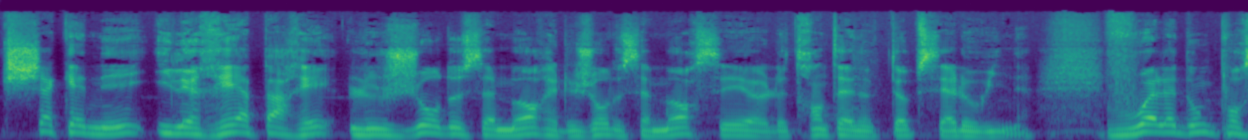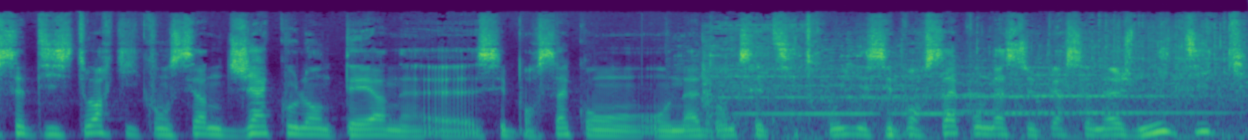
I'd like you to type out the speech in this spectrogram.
Chaque année, il réapparaît le jour de sa mort et le jour de sa mort, c'est le 31 octobre, c'est Halloween. Voilà donc pour cette histoire qui concerne Jack aux lanternes. Euh, c'est pour ça qu'on on a donc cette citrouille et c'est pour ça qu'on a ce personnage mythique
